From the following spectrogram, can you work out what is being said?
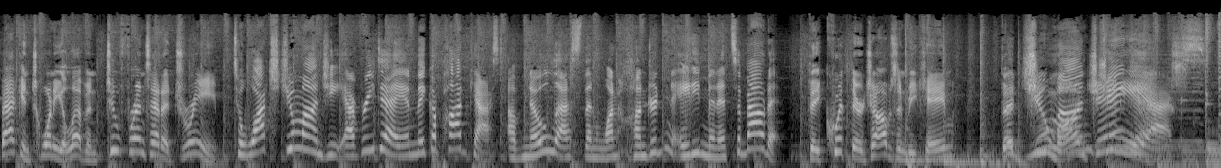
Back in 2011, two friends had a dream. to watch Jumanji every day and make a podcast of no less than 180 minutes about it. They quit their jobs and became the, Jumanjaniacs.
